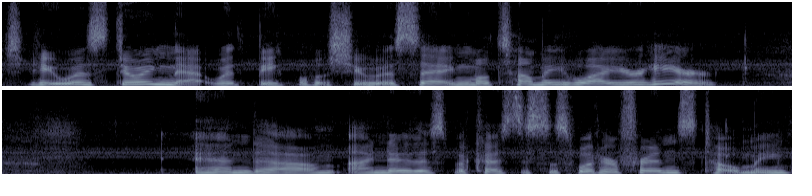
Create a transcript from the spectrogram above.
She was doing that with people. She was saying, well, tell me why you're here. And um, I know this because this is what her friends told me.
